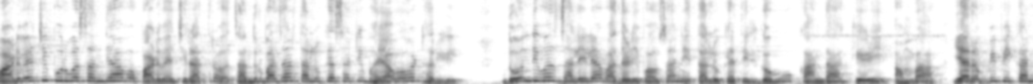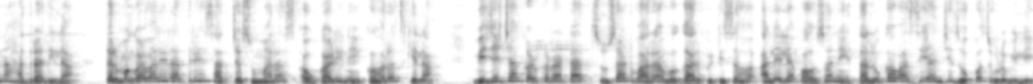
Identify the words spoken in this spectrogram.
पाडव्याची पूर्वसंध्या व पाडव्याची रात्र चांदूर बाजार तालुक्यासाठी भयावह ठरली. दोन दिवस झालेल्या वादळी पावसाने तालुक्यातील गहू कांदा केळी आंबा या रब्बी पिकांना हादरा दिला. तर मंगळवारी रात्री सातच्या सुमारास अवकाळीने कहरच केला. विजेच्या कडकडाटात सुसाट वारा व गारपिटीसह आलेल्या पावसाने तालुकावासियांची झोपच उडविली.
